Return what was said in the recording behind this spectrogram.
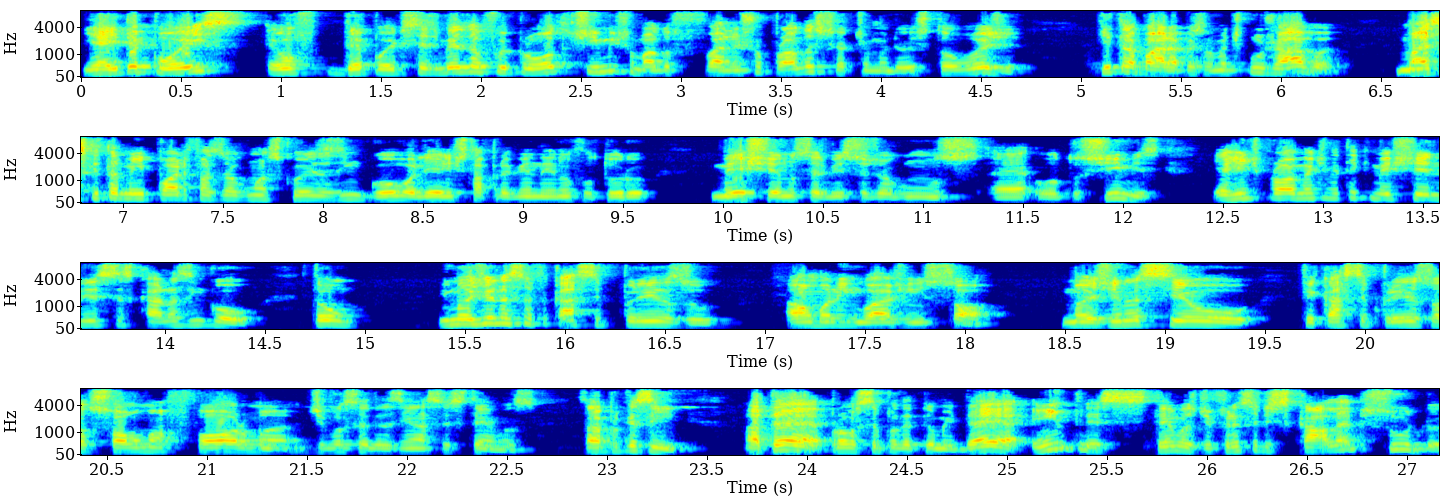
E aí depois, eu, depois de seis meses, eu fui para um outro time chamado Financial Products, que é o time onde eu estou hoje, que trabalha principalmente com Java, mas que também pode fazer algumas coisas em Go ali. A gente está prevendo aí no futuro mexer no serviço de alguns é, outros times, e a gente provavelmente vai ter que mexer nesses caras em Go. Então, imagina se eu ficasse preso a uma linguagem só. Imagina se eu ficasse preso a só uma forma de você desenhar sistemas. Sabe? Porque assim, até para você poder ter uma ideia, entre esses sistemas, a diferença de escala é absurda.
